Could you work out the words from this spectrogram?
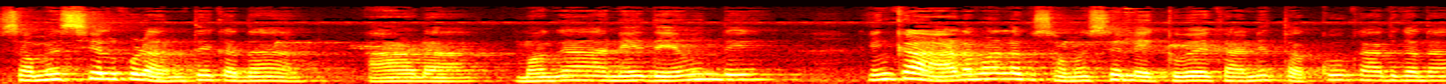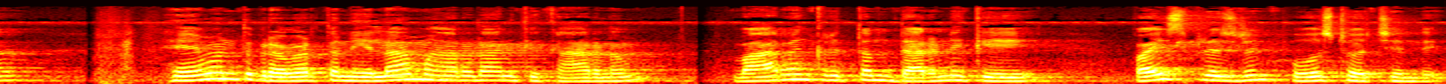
సమస్యలు కూడా అంతే కదా? ఆడ మగ అనేది ఏముంది? ఇంకా ఆడవాళ్ళకు సమస్యలు ఎక్కువే కానీ తక్కువ కాదు కదా. హేమంత్ ప్రవర్తన ఇలా మారడానికి కారణం వారం క్రితం ధరణికి వైస్ ప్రెసిడెంట్ పోస్ట్ వచ్చింది.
